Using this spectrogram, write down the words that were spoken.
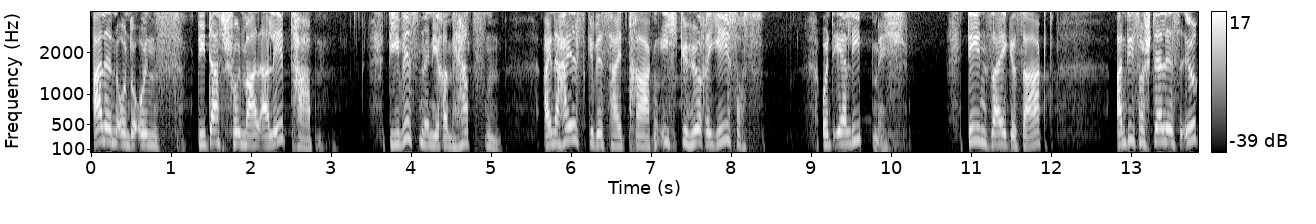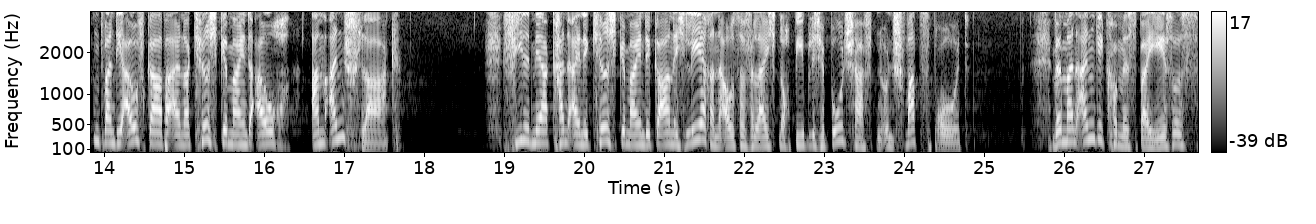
allen unter uns, die das schon mal erlebt haben, die wissen in ihrem Herzen, eine Heilsgewissheit tragen, ich gehöre Jesus und er liebt mich. Den sei gesagt, an dieser Stelle ist irgendwann die Aufgabe einer Kirchgemeinde auch am Anschlag. Vielmehr kann eine Kirchgemeinde gar nicht lehren, außer vielleicht noch biblische Botschaften und Schwarzbrot. Wenn man angekommen ist bei Jesus,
